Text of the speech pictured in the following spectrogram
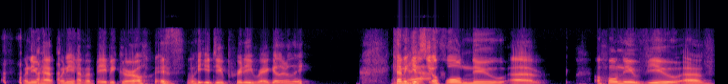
when you have when you have a baby girl, is what you do pretty regularly. Kind of Yeah. gives you a whole new uh, a whole new view of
